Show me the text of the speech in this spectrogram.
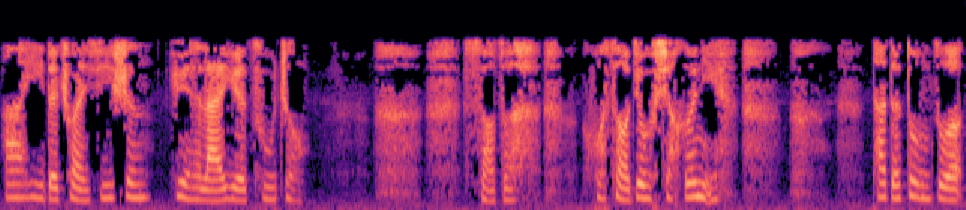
阿义的喘息声越来越粗重。嫂子，我早就想和你。他的动作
